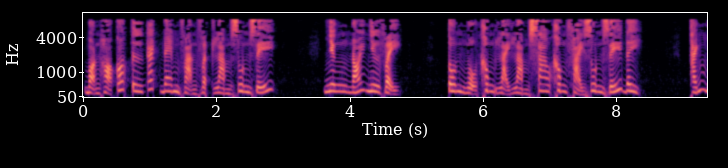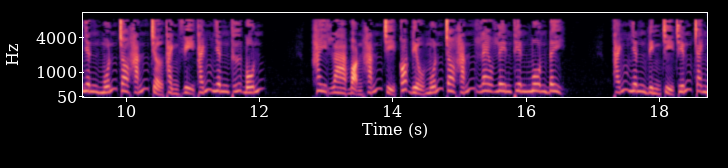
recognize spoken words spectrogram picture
bọn họ có tư cách đem vạn vật làm run dế, nhưng nói như vậy, tôn ngộ không lại làm sao không phải run dế đây, thánh nhân muốn cho hắn trở thành vị thánh nhân thứ bốn, hay là bọn hắn chỉ có điều muốn cho hắn leo lên thiên môn đây. thánh nhân đình chỉ chiến tranh,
